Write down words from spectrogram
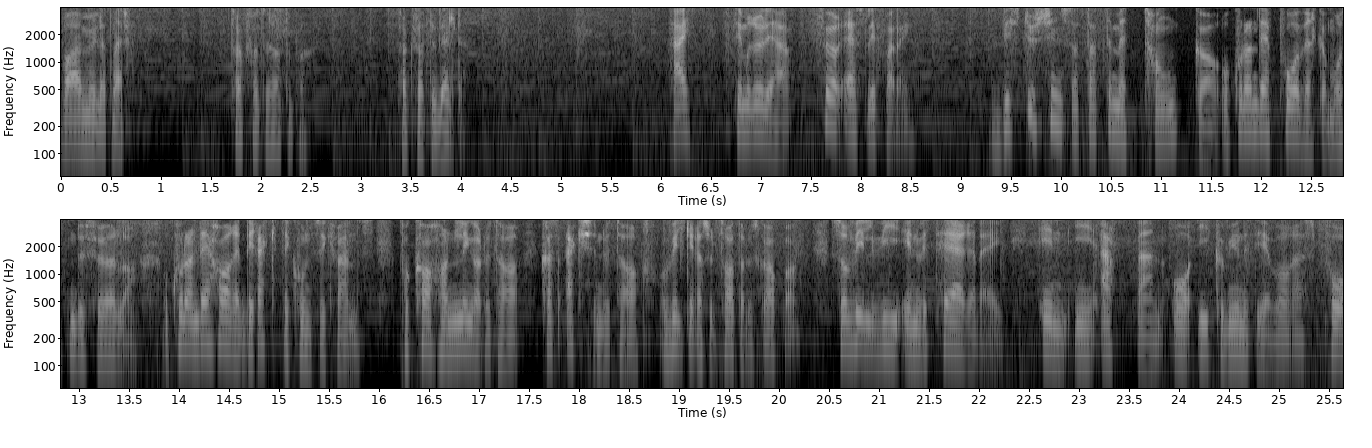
hva er muligheten her? Takk for at du hørte på. Takk for at du delte. Hei, Tim Rudi her. Før jeg slipper deg. Hvis du syns at dette med tanker, og hvordan det påvirker måten du føler, og hvordan det har en direkte konsekvens på hva handlinger du tar, hvilken action du tar, og hvilke resultater du skaper, så vil vi invitere deg inn i appen og i communityet vårt på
